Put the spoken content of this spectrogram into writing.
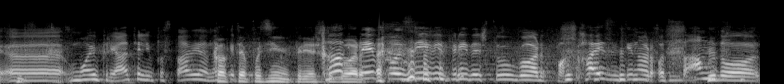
uh, moji prijatelji postavijo. Kako te po zimi priješ tu Kako gor? te pozivi prideš tu gor, pa kaj si ti nor od tam do.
